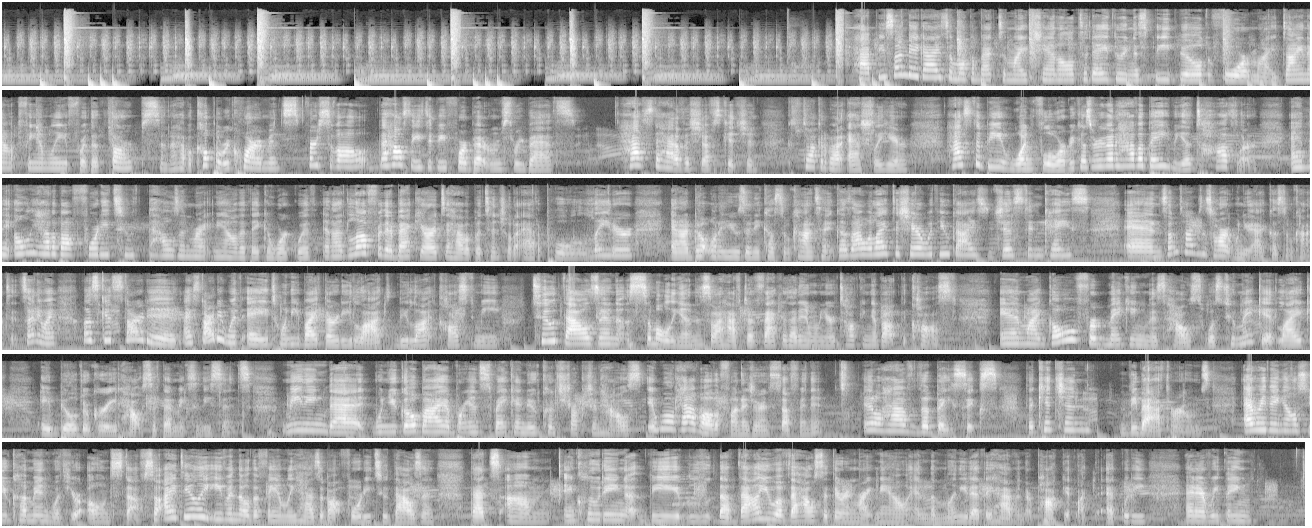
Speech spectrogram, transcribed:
Happy Sunday guys and welcome back to my channel. Today doing a speed build for my dine out family for the Tharps and I have a couple requirements. First of all, the house needs to be four bedrooms, three baths has to have a chef's kitchen because we're talking about Ashley here. Has to be one floor because we're going to have a baby, a toddler, and they only have about 42,000 right now that they can work with. And I'd love for their backyard to have a potential to add a pool later. And I don't want to use any custom content because I would like to share with you guys just in case. And sometimes it's hard when you add custom content. So anyway, let's get started. I started with a 20 by 30 lot. The lot cost me 2,000 simoleons. So I have to factor that in when you're talking about the cost. And my goal for making this house was to make it like a builder grade house, if that makes any sense. Meaning that when you go buy a brand spanking new construction house, it won't have all the furniture and stuff in it. It'll have the basics, the kitchen, the bathrooms. Everything else you come in with your own stuff. So ideally, even though the family has about 42,000, that's um, including the, the value of the house that they're in right now and the money that they have in their pocket, like the equity and everything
